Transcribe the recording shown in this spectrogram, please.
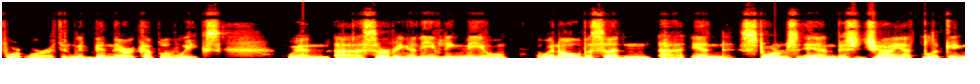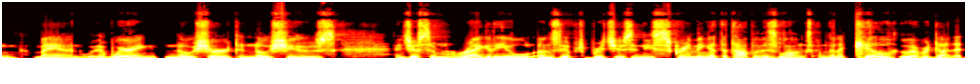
Fort Worth. And we'd been there a couple of weeks when uh, serving an evening meal. When all of a sudden, uh, in storms in this giant looking man wearing no shirt and no shoes and just some raggedy old unzipped breeches, and he's screaming at the top of his lungs, I'm going to kill whoever done it.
